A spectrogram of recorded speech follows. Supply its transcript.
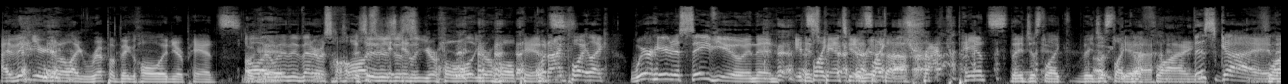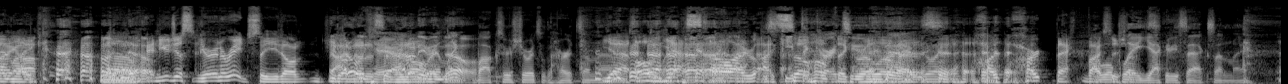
I think you're gonna like rip a big hole in your pants. Oh, Okay. it would have been better. If his, It's just, it's just your whole your whole pants. when I point like, "We're here to save you," and then it's his like pants get it's ripped like off. track pants. They just like they just like Yeah. go flying. This guy, and flying then, off, like, Uh, and you just you're in a rage, so you don't you I don't, don't notice care. I don't even know. like boxer shorts with hearts on them. Yeah. Oh yes. Oh, I, I keep so the hope that cartoon Grollo going. has heart heart back I will play shorts. Yakety sax on my.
